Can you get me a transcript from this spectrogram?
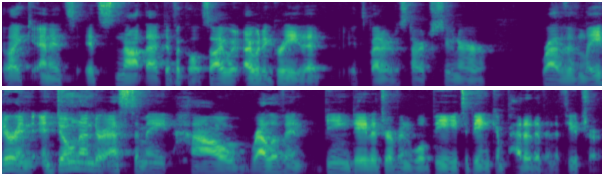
Like, and it's, it's not that difficult. So I would, I would agree that it's better to start sooner rather than later. And, and don't underestimate how relevant being data driven will be to being competitive in the future.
